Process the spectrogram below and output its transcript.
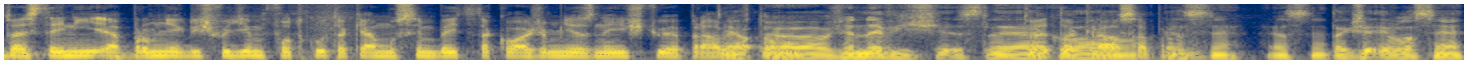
To je stejný, a pro mě, když vidím fotku, tak já musím být taková, že mě znejišťuje právě jo, v tom. Jo, že nevíš, jestli je To jako, je ta krása pro mě. Jasně, jasně. Takže i vlastně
